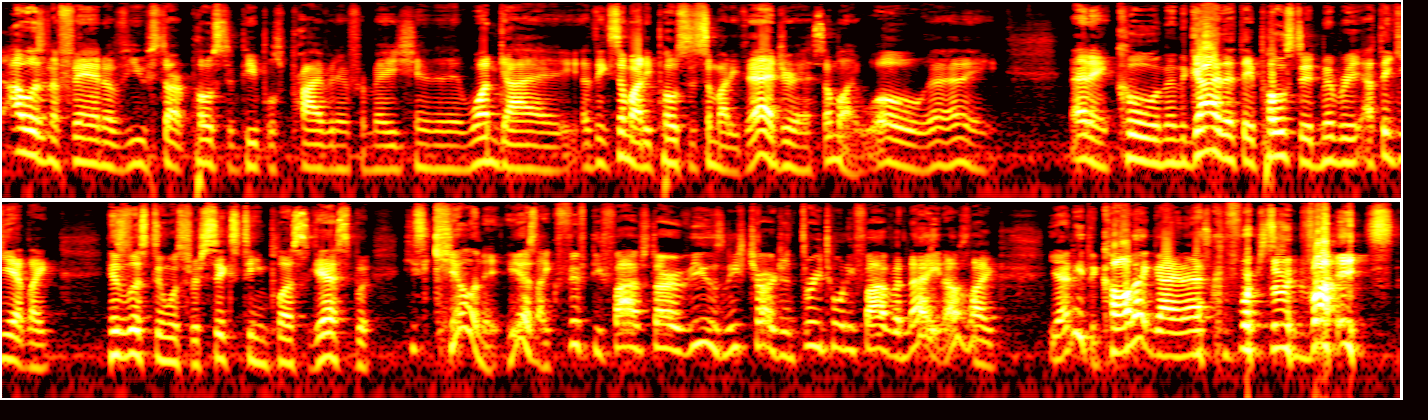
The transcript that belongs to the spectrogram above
I wasn't a fan of you start posting people's private information. And one guy, I think somebody posted somebody's address. I'm like, whoa, that ain't, that ain't cool. And then the guy that they posted, remember, I think he had like his listing was for 16 plus guests, but he's killing it. He has like 55 star reviews, and he's charging 325 a night. I was like, yeah, I need to call that guy and ask him for some advice.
